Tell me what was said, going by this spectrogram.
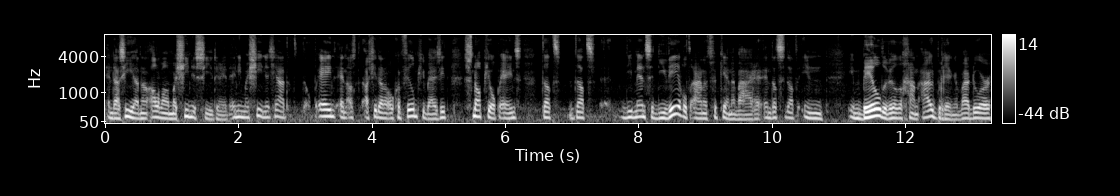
En daar zie je dan allemaal machines zie je erin. En die machines, ja, dat, opeens, en als, als je daar ook een filmpje bij ziet, snap je opeens dat, dat die mensen die wereld aan het verkennen waren. En dat ze dat in, in beelden wilden gaan uitbrengen. Waardoor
